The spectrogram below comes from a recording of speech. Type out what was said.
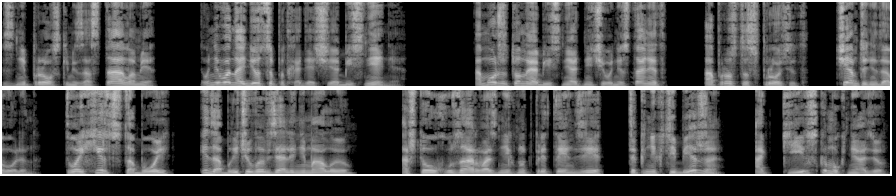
с днепровскими заставами, у него найдется подходящее объяснение. А может, он и объяснять ничего не станет, а просто спросит, чем ты недоволен? Твой хирт с тобой, и добычу вы взяли немалую. А что у Хузар возникнут претензии, так не к тебе же, а к киевскому князю.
